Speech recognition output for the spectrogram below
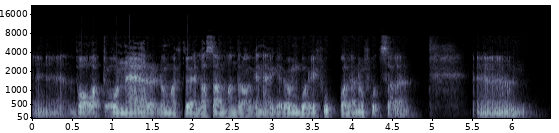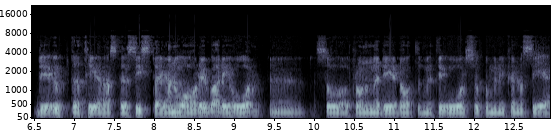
eh, vart och när de aktuella sammandragen äger rum både i fotbollen och futsalen. Eh, det uppdateras den sista januari varje år. Så från och med det datumet i år så kommer ni kunna se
